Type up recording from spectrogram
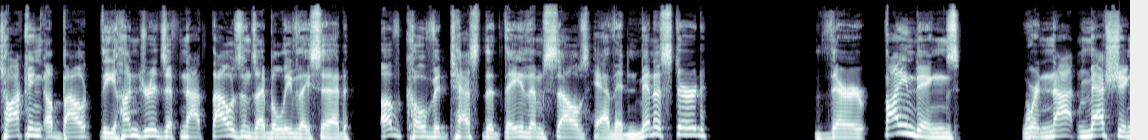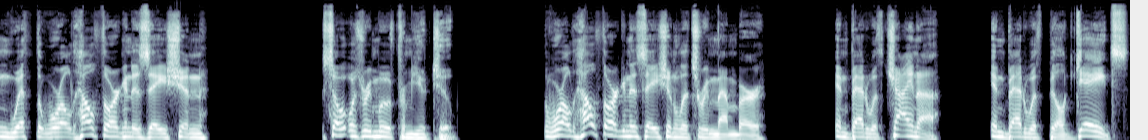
talking about the hundreds, if not thousands, I believe they said, of COVID tests that they themselves have administered. Their findings were not meshing with the World Health Organization, so it was removed from YouTube. The World Health Organization, let's remember, in bed with China, in bed with Bill Gates.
